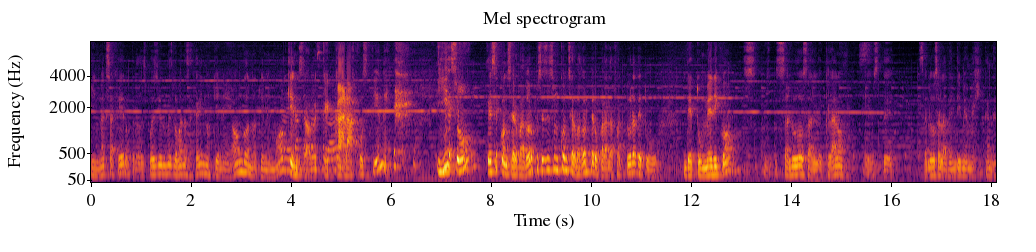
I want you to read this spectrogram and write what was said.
y no exagero, pero después de un mes lo van a sacar y no tiene hongo, no tiene moho, No quién sabe qué carajos tiene. Y eso, ese conservador, pues ese es un conservador, pero para la factura de tu, de tu médico, saludos al, claro, este, saludos a la vendimia mexicana.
